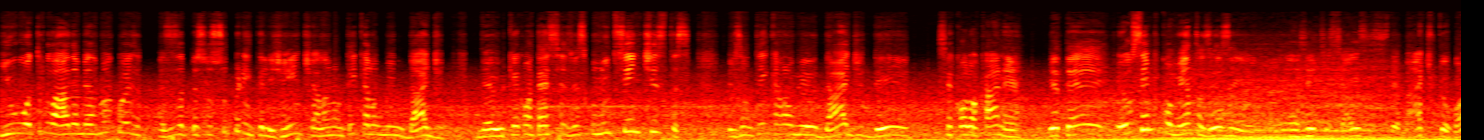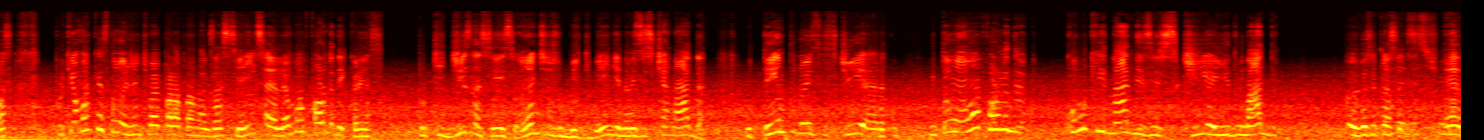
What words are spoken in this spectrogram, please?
E o outro lado a mesma coisa. Às vezes a pessoa super inteligente, ela não tem aquela humildade, né? E o que acontece às vezes com muitos cientistas, eles não têm aquela humildade de se colocar, né? E até eu sempre comento às vezes nas redes sociais esses debates que eu gosto, porque é uma questão, a gente vai parar para analisar a ciência, ela é uma forma de crença. Porque diz na ciência, antes do Big Bang não existia nada. O tempo não existia, era então é uma forma de como que nada existia e do nada você pensa, existiu. é,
